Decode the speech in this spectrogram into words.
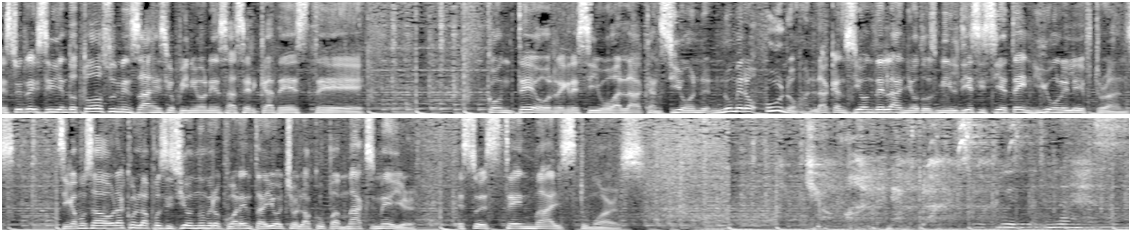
estoy recibiendo todos sus mensajes y opiniones acerca de este conteo regresivo a la canción número 1, la canción del año 2017 en You Only Live Trans. Sigamos ahora con la posición número 48, la ocupa Max Mayer. Esto es 10 Miles to Mars. You only live with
